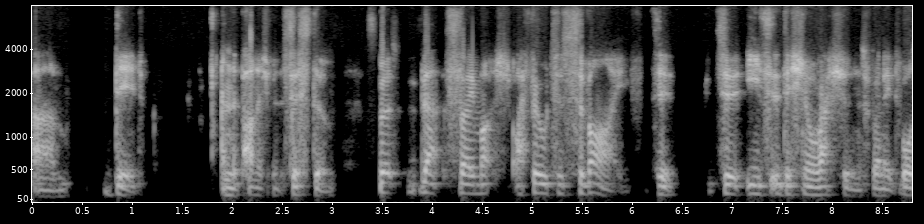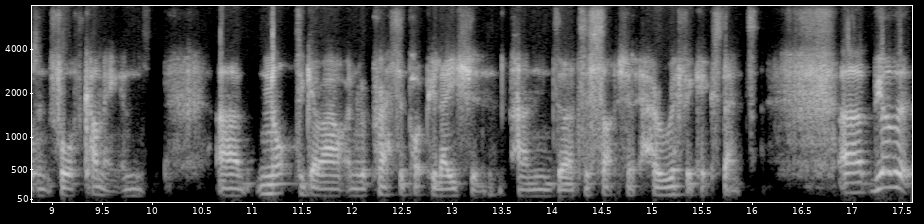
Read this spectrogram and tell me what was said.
um, did and the punishment system. But that's very much I feel to survive to to eat additional rations when it wasn't forthcoming. And uh, not to go out and repress a population and uh, to such a horrific extent. Uh, the other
